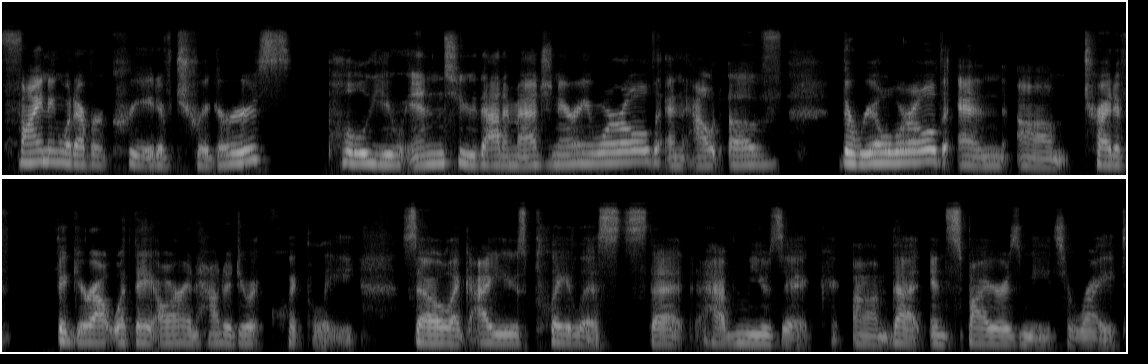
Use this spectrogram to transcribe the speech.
finding whatever creative triggers pull you into that imaginary world and out of the real world and um, try to figure out what they are and how to do it quickly. So, like, I use playlists that have music um, that inspires me to write.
